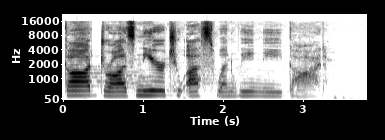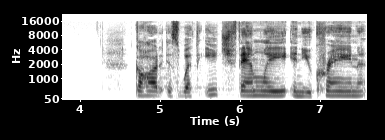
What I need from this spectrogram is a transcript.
God draws near to us when we need God. God is with each family in Ukraine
